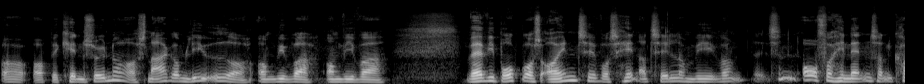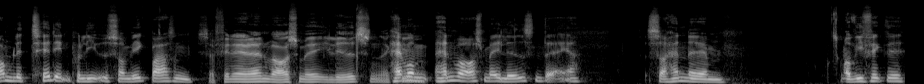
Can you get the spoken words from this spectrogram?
og, og bekende sønder og snakke om livet, og om vi var, om vi var hvad vi brugte vores øjne til, vores hænder til, om vi var sådan over for hinanden, sådan kom lidt tæt ind på livet, som vi ikke bare sådan... Så Finn Allen var også med i ledelsen af han var, han var også med i ledelsen der, ja. Så han... Øh, og vi fik det,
